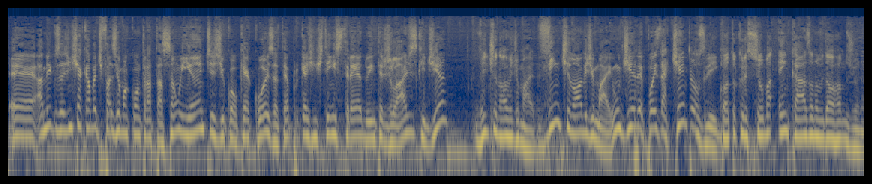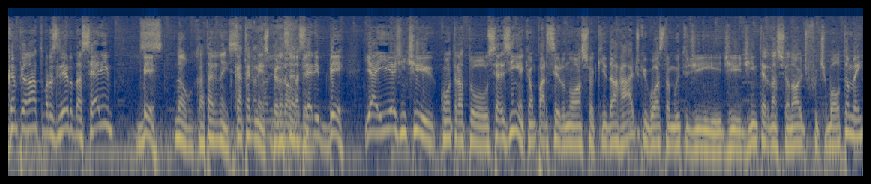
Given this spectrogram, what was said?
É, amigos, a gente acaba de fazer uma contratação e antes de qualquer coisa, até porque a gente tem estreia do Inter de Lages, que dia? 29 de maio. 29 de maio, um dia depois da Champions League. Contra o Criciúma em casa no Vidal Ramos Júnior. Campeonato Brasileiro da Série B. Não, catarinense. Catarinense, perdão, da, série, B. E aí a gente contratou o Cezinha, que é um parceiro nosso aqui da rádio, que gosta muito de, de, de internacional de futebol também.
